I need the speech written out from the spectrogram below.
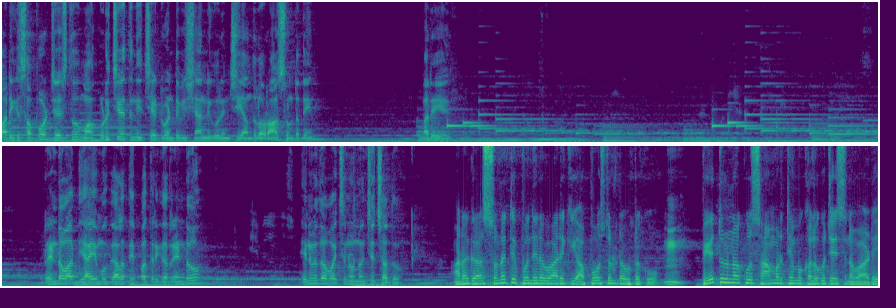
వారికి సపోర్ట్ చేస్తూ మా కుడి చేతిని ఇచ్చేటువంటి విషయాన్ని గురించి అందులో రాసి ఉంటుంది మరి రెండవ అధ్యాయము గలతి పత్రిక రెండు ఎనిమిదవ వచనం నుంచి చదువు. అనగా సున్నతి పొందిన వారికి అపోస్తులుడవుటకు పేతురునకు సామర్థ్యము కలుగు చేసిన వాడే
